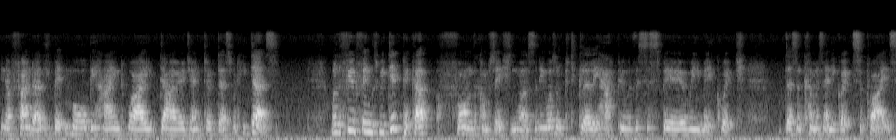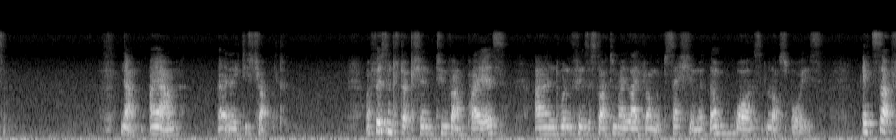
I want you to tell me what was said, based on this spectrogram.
you know, found out a little bit more behind why Dario Argento does what he does. One of the few things we did pick up from the conversation was that he wasn't particularly happy with the Suspiria remake, which doesn't come as any great surprise. Now, I am an 80s child. My first introduction to vampires and one of the things that started my lifelong obsession with them was Lost Boys. It's that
